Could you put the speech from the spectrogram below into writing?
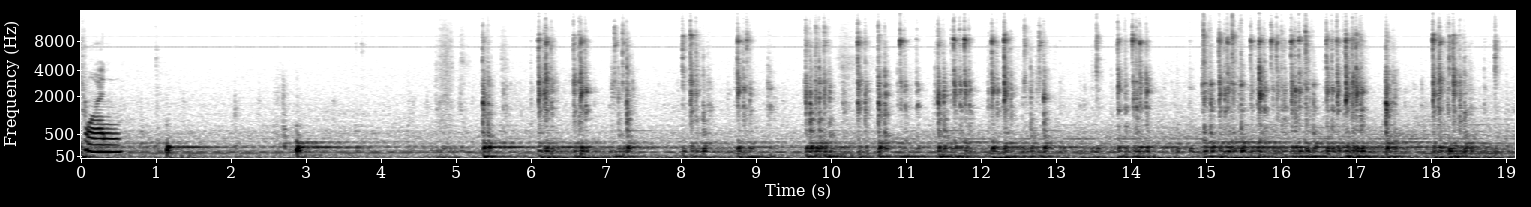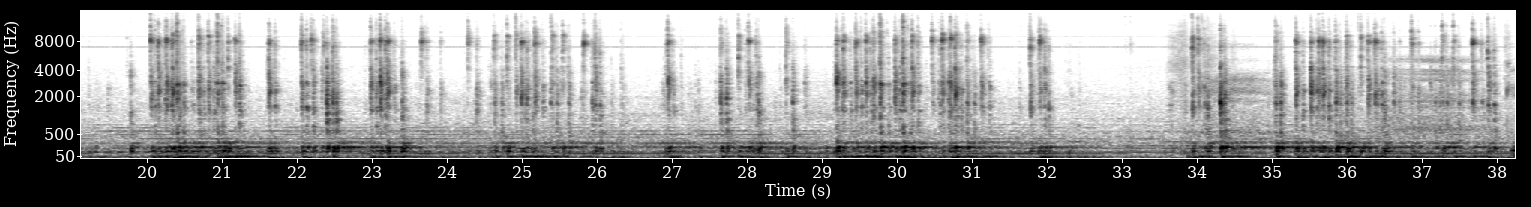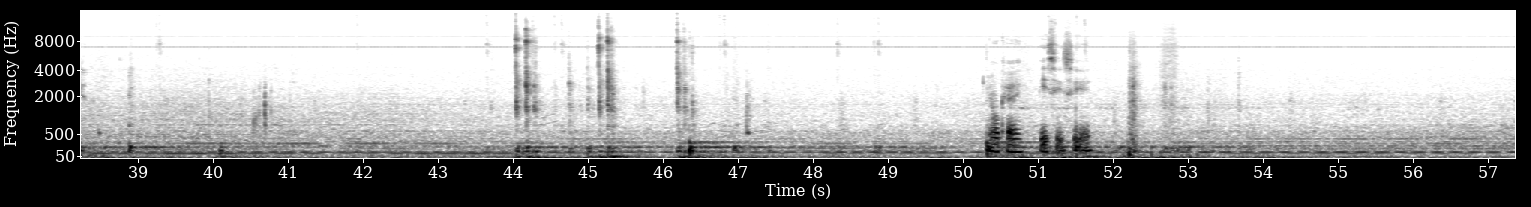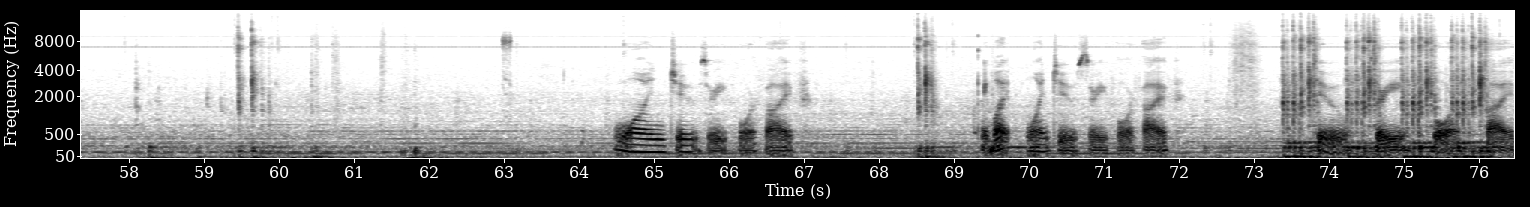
One. Okay, BCC. One, two, three, four, five. Wait, what? One, two, three, four, five. Two, three, four, five.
